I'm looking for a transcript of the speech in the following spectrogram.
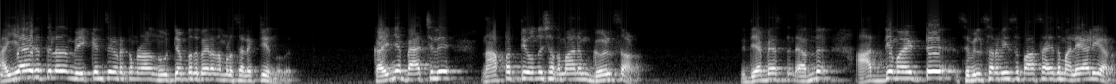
അയ്യായിരത്തിലധികം വേക്കൻസി കിടക്കുമ്പോഴാണ് നൂറ്റമ്പത് പേരെ നമ്മൾ സെലക്ട് ചെയ്യുന്നത്. കഴിഞ്ഞ ബാച്ചിൽ നാൽപ്പത്തി ഒന്ന് ശതമാനം ഗേൾസ് ആണ്. വിദ്യാഭ്യാസത്തിന്റെ അന്ന് ആദ്യമായിട്ട് സിവിൽ സർവീസ് പാസ്സായത് മലയാളിയാണ്.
